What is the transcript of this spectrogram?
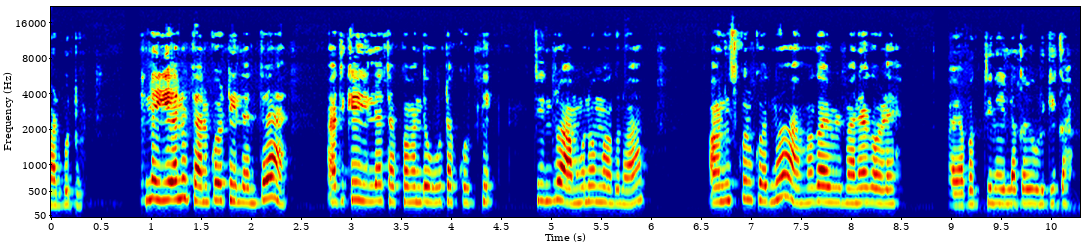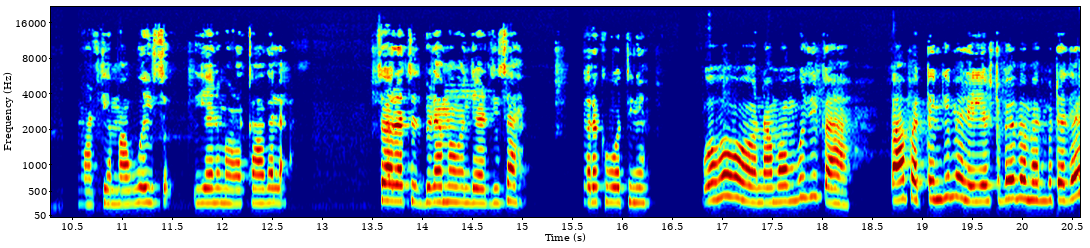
ಮಾಡಿಬಿಟ್ಟು ಇನ್ನು ಏನು ತಂದ್ಕೊಟ್ಟಿಲ್ಲಂತೆ? ಅದಕ್ಕೆ ಇಲ್ಲೇ ತಕ್ಕೊಂಡು ಊಟ ಕೊಟ್ನಿ. ತಿಂದ್ರು ಅಮ್ಮನ ಮಗನ. ಅವ್ನು ಸ್ಕೂಲ್ಗೆ ಹೋದ್ನು? ಆಗ ಇವಳು ಮನೆಗೆ ಅವಳೆ. ಭಯ ಇಲ್ಲ ಕೈ ಹುಡುಗಿಗ. ಮಾಡ್ತೀಯಮ್ಮ ವಯಸ್ಸು ಏನು ಮಾಡೋಕ್ಕಾಗಲ್ಲ. ಸರ್ ಹತ್ತದ ಬಿಡಮ್ಮ ಒಂದು ಎರಡು ದಿವಸ. ಸರಕ್ಕೆ ಓದ್ತೀನಿ ಓಹೋ, ನಮ್ಮ ಅಂಬುಜಿಕ. ಪಾಪ ತಂಗಿ ಮೇಲೆ ಎಷ್ಟು ಬೇಗ ಬಂದ್ಬಿಟ್ಟದೆ?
